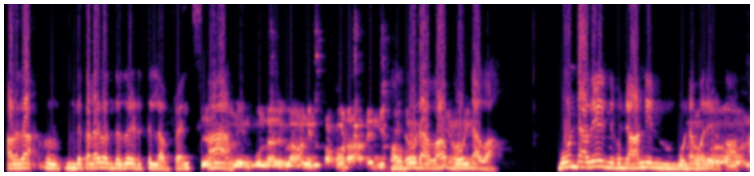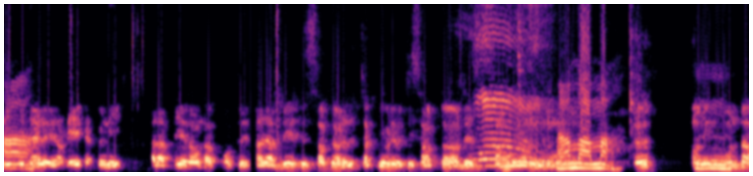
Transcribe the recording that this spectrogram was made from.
அவ்வளவுதான். இந்த கலர் வந்ததும் எடுத்துடலாம் ஃப்ரெண்ட்ஸ் ஆனியன் போண்டா இருக்குல்ல ஆனியன் பகோடா. பகோடாவா? போண்டாவா? போண்டாவே கொஞ்சம் ஆனியன் போண்டா மாதிரி இருக்கும். அப்படியே கட் பண்ணி அதை அப்படியே ரவுண்டா போட்டு அதை அப்படியே எடுத்து சாப்பிட்டு சட்னியோட வச்சு சாப்பிட்டா அப்படியே செம்மையா இருந்துரும் ஆமா ஆமா. Onion bonda.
